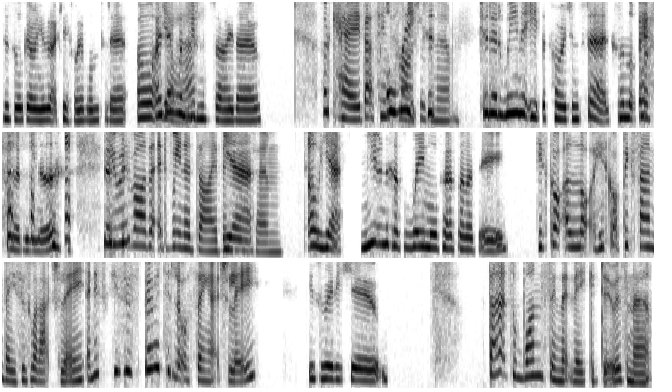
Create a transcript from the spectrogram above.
this is all going exactly how I wanted it. Oh, I don't want Yeah. Newton to die though. okay, that seems Oh, wait, harsh, doesn't it? Could Edwina eat the porridge instead? Because I'm not fussed on Edwina. you would rather Edwina die than Yeah. Newton. oh yeah, Newton has way more personality. He's got a lot. He's got a big fan base as well, actually, and he's he's a spirited little thing, actually. He's really cute. That's one thing that they could do, isn't it?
